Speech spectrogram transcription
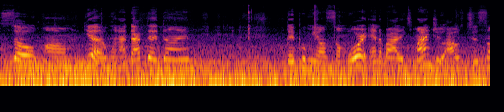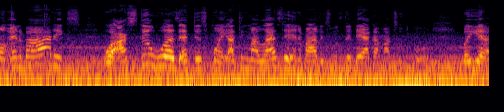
So, um, yeah, when I got that done, they put me on some more antibiotics. Mind you, I was just on antibiotics. Well, I still was at this point. I think my last day antibiotics was the day I got my tooth pulled. But yeah,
